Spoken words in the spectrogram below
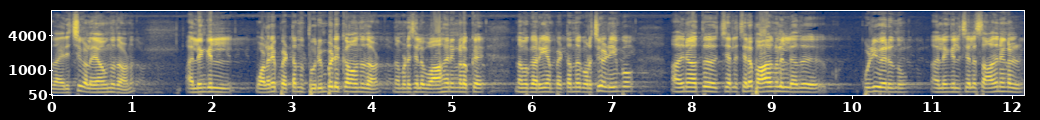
അത് അരിച്ചു കളയാവുന്നതാണ്. അല്ലെങ്കിൽ വളരെ പെട്ടെന്ന് തുരുമ്പെടുക്കാവുന്നതാണ്. നമ്മുടെ ചില വാഹനങ്ങളൊക്കെ നമുക്കറിയാം പെട്ടെന്ന് കുറച്ച് കഴിയുമ്പോൾ അതിനകത്ത് ചില ചില ഭാഗങ്ങളിൽ അത് കുഴി വരുന്നു. അല്ലെങ്കിൽ ചില സാധനങ്ങൾ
